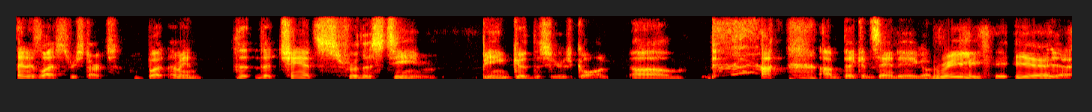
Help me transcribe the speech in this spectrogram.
in his last three starts. But I mean, the the chance for this team being good this year is gone. Um, I'm picking San Diego. Really? Yeah. Yeah,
